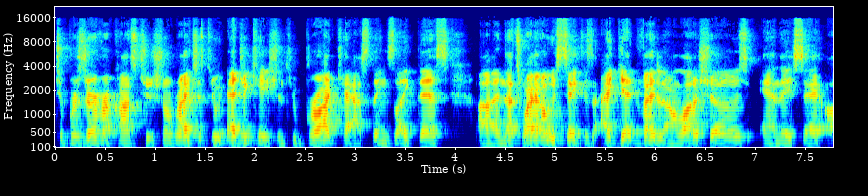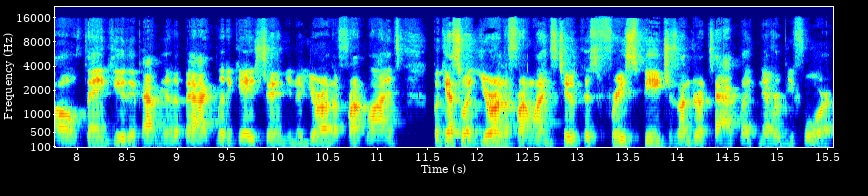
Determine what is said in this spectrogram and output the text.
to preserve our constitutional rights is through education, through broadcast, things like this. Uh, and that's why I always say, because I get invited on a lot of shows and they say, oh, thank you. They pat me on the back, litigation, you know, you're on the front lines. But guess what? You're on the front lines too, because free speech is under attack like never before.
